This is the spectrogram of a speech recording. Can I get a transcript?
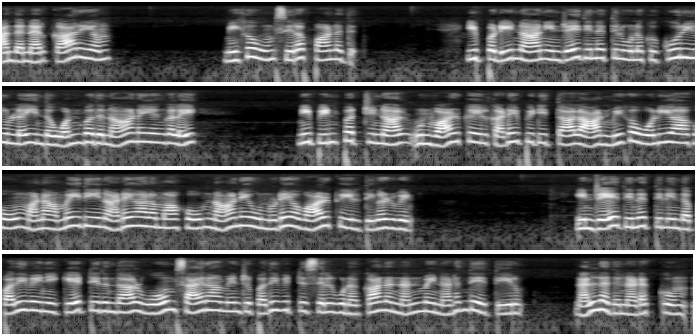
அந்த நற்காரியம் மிகவும் சிறப்பானது. இப்படி நான் இன்றைய தினத்தில் உனக்கு கூறியுள்ள இந்த ஒன்பது நாணயங்களை நீ பின்பற்றினால் உன் வாழ்க்கையில் கடைபிடித்தால் ஆன்மீக ஒளியாகவும் மன அமைதியின் அடையாளமாகவும் நானே உன்னுடைய வாழ்க்கையில் திகழ்வேன். இன்றைய தினத்தில் இந்த பதிவை நீ கேட்டிருந்தால் ஓம் சாய்ராம் என்று பதிவிட்டு செல் உனக்கான நன்மை நடந்தே தீரும். நல்லது நடக்கும்.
